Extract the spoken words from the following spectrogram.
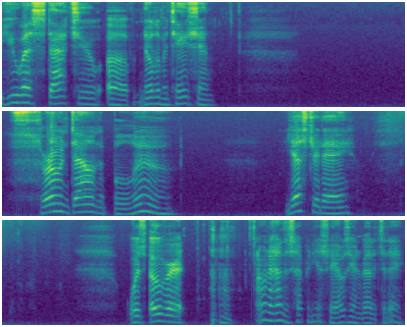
U.S. statue of no limitation thrown down the balloon yesterday was over at I don't know how this happened yesterday. I was hearing about it today.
